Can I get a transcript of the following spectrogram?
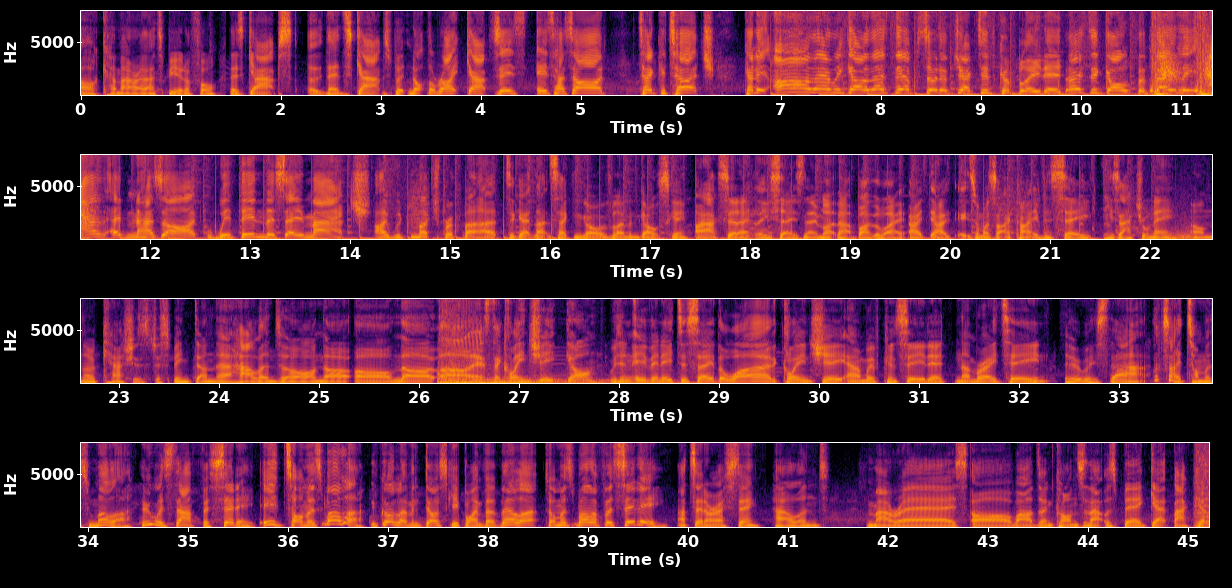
Oh, Kamara, that's beautiful. There's gaps. Uh, there's gaps, but not the right gaps. Is is Hazard. Take a touch. Can it? Oh, there we go. That's the episode objective completed. There's a goal for Bailey and Eden Hazard within the same match. I would much prefer to get that second goal with Lewandowski. I accidentally say his name like that, by the way. I, I, it's almost like I can't even say his actual name. Oh, no. Cash has just been done there. Haaland. Oh, no. Oh, no. Oh, there's the clean sheet gone. We didn't even need to say the word clean sheet, and we've conceded. Number 18. Who is that? Looks like Thomas Muller. Who was that for City? It's Thomas Muller. We've got Lewandowski playing for Villa. Thomas Muller for City. That's interesting. Haaland. Mahrez. Oh, well done, Konsa. That was big. Get back up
